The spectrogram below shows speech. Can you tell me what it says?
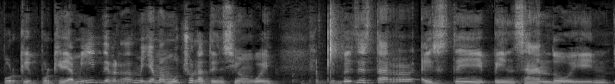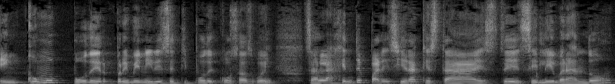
porque, porque a mí de verdad me llama mucho la atención, güey, que en vez de estar, este, pensando en, en cómo poder prevenir ese tipo de cosas, güey, o sea, la gente pareciera que está, este, celebrando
